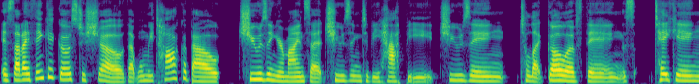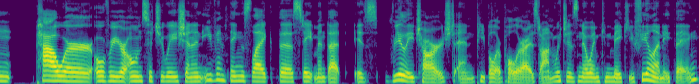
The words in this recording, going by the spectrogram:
is that I think it goes to show that when we talk about choosing your mindset, choosing to be happy, choosing to let go of things, taking power over your own situation and even things like the statement that is really charged and people are polarized on which is no one can make you feel anything.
